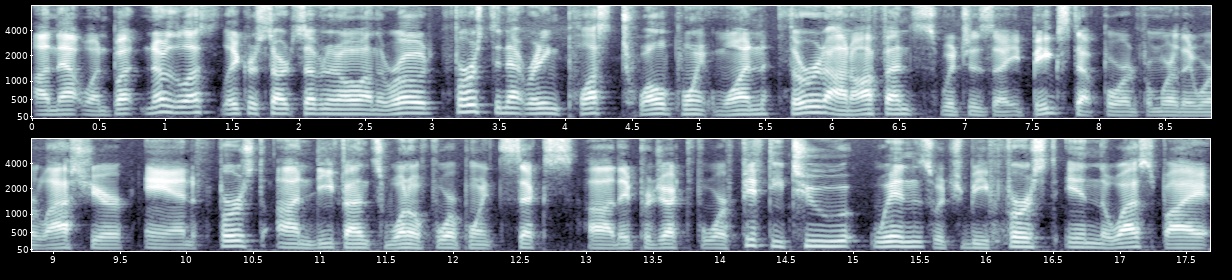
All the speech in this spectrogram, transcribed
on that one. But nevertheless, Lakers start 7 0 on the road. First in net rating plus 12.1. Third on offense, which is a big step forward from where they were last year. And first on defense, 104.6. Uh, they project for 52 wins, which would be first in the West by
